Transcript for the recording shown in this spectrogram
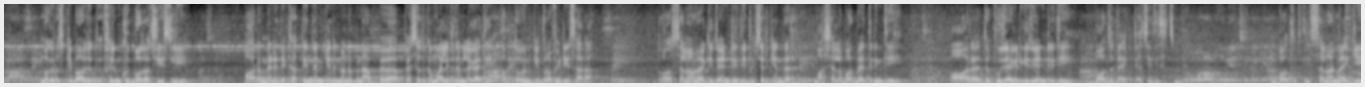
हाँ मगर उसके बावजूद फ़िल्म खुद बहुत अच्छी है इसलिए। और मैंने देखा तीन दिन के अंदर इन्होंने अपना पैसे तो कमा लिए जितने लगाए थे अब तो उनकी प्रॉफिट ही सारा। तो सलमान भाई की जो एंट्री थी पिक्चर के अंदर माशाल्लाह बहुत बेहतरीन थी। और जो पूजा हेगड़े की जो एंट्री थी बहुत ज़्यादा अच्छी थी सच में। बहुत अच्छी थी। सलमान भाई की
